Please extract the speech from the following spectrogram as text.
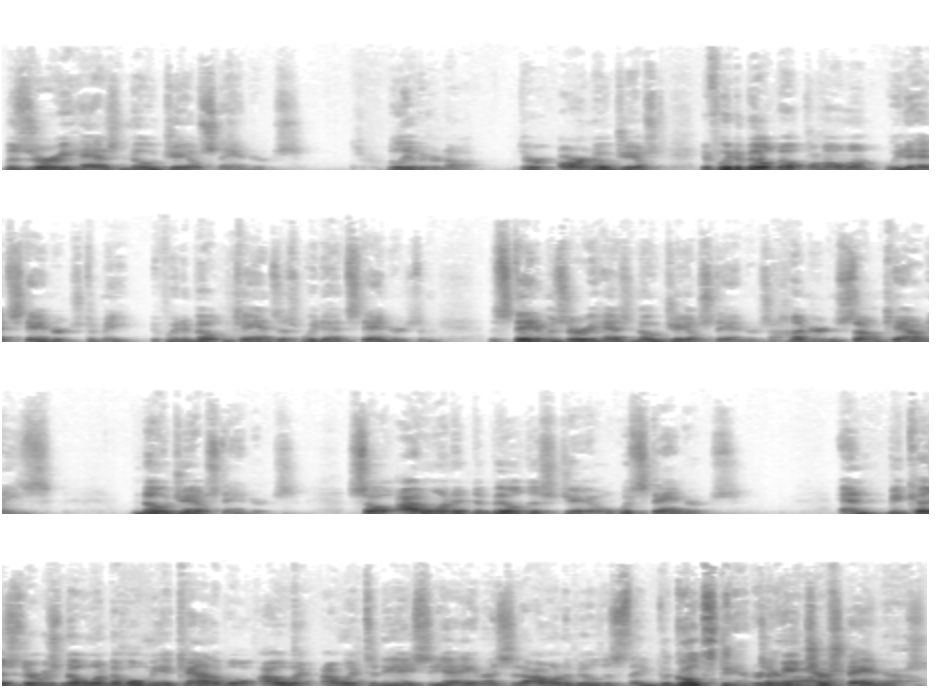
Missouri has no jail standards, believe it or not. There are no jail. If we'd have built in Oklahoma, we'd have had standards to meet. If we'd have built in Kansas, we'd have had standards to meet. The state of Missouri has no jail standards. A hundred and some counties, no jail standards. So I wanted to build this jail with standards and because there was no one to hold me accountable, I went I went to the ACA and I said I want to build this thing to The meet- gold standard, to yeah. meet your standards.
